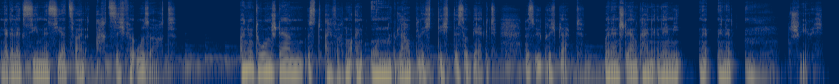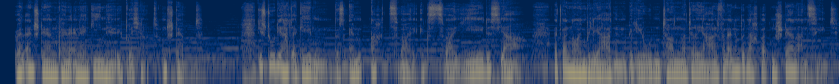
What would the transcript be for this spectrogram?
in der Galaxie Messier 82 verursacht. Ein Neutronenstern ist einfach nur ein unglaublich dichtes Objekt, das übrig bleibt, wenn ein Stern keine Energie, ne, ne, schwierig, wenn ein Stern keine Energie mehr übrig hat und stirbt. Die Studie hat ergeben, dass M82X2 jedes Jahr etwa 9 Billiarden Billionen Tonnen Material von einem benachbarten Stern anzieht.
